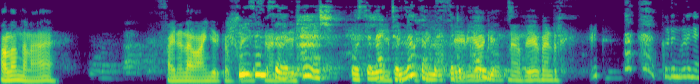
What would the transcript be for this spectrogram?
அவ்வளோதானே ஃபைனலா வாங்கியிருக்க insert வந்து cash or select another method of சரி ஓகே payment. நான் பே பண்றேன். கொடுங்க கொடுங்க.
